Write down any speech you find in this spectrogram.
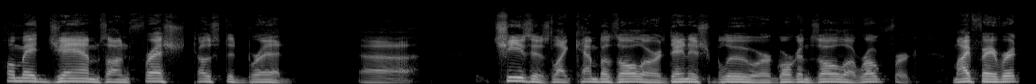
homemade jams on fresh toasted bread, uh, cheeses like Cambozola or Danish Blue or Gorgonzola, Roquefort. My favorite,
